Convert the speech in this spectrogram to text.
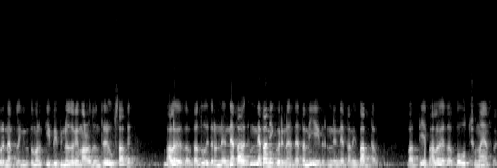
করে না ফেলে। কিন্তু তোমার কি বিভিন্ন জায়গায় মানুষজন ধরে উসাবে? ভালো হয়ে যাও। দাদু এই ধরনের নেতা, নেতামি করে না। নেতামি এই ধরনের নেতামি বাদ দাও। বাদ দিয়ে ভালো হয়ে যাও, বহুত সময় আছে।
